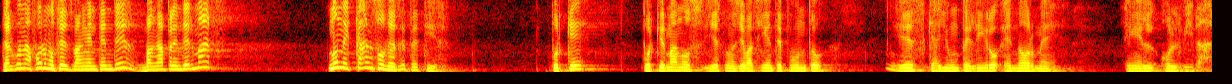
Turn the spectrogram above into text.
De alguna forma ustedes van a entender, van a aprender más. No me canso de repetir. ¿Por qué? Porque hermanos, y esto nos lleva al siguiente punto, es que hay un peligro enorme en el olvidar.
